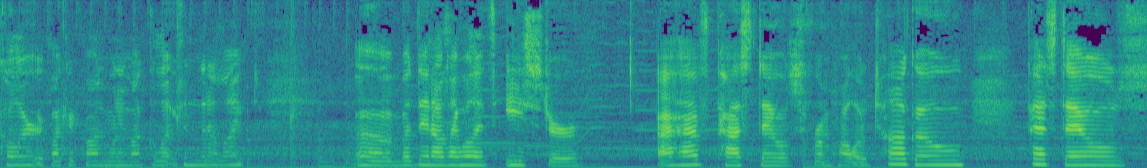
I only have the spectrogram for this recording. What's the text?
color if I could find one in my collection that I liked. Uh, but then I was like, well, it's Easter. I have pastels from Holo Taco. Pastels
